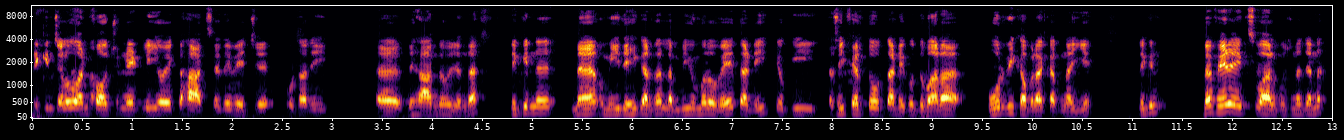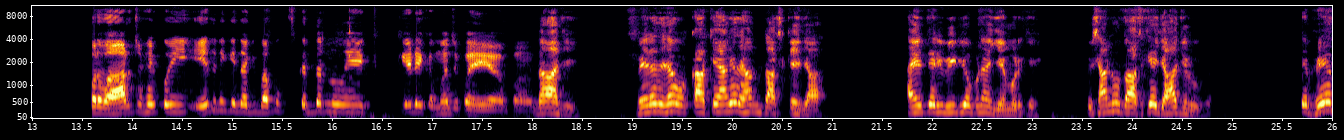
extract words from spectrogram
ਲੇਕਿਨ ਚਲੋ ਅਨਫੋਰਚੂਨੇਟਲੀ ਉਹ ਇੱਕ ਹਾਦਸੇ ਦੇ ਵਿੱਚ ਉਹਨਾਂ ਦੀ ਅਹ, ਦੇਹਾਂਤ ਹੋ ਜਾਂਦਾ। ਲੇਕਿਨ ਮੈਂ ਉਮੀਦ ਇਹੀ ਕਰਦਾ ਲੰਬੀ ਉਮਰ ਹੋਵੇ ਤੁਹਾਡੀ ਕਿਉਂਕਿ ਅਸੀਂ ਫਿਰ ਤੋਂ ਤੁਹਾਡੇ ਕੋਲ ਦੁਬਾਰਾ ਹੋਰ ਵੀ ਖਬਰਾਂ ਕਰਨ ਆਈਏ। ਲੇਕਿਨ ਮੈਂ ਫਿਰ ਇੱਕ ਸਵਾਲ ਪੁੱਛਣਾ ਚਾਹੁੰਦਾ ਪਰਿਵਾਰ 'ਚ ਫਿਰ ਕੋਈ ਇਹ ਤਾਂ ਨਹੀਂ ਕਹਿੰਦਾ ਕਿ ਬਾਪੂ ਕਿੱਧਰ ਨੂੰ ਇਹ ਕਿਹੜੇ ਕੰਮਾਂ 'ਚ ਪਏ ਆ ਆਪਾਂ? ਨਾ ਜੀ। ਮੇਰੇ ਤੇ ਸਭ ਕਾਕੇ ਆਂਗੇ ਸਾਨੂੰ ਦੱਸ ਕੇ ਜਾ। ਅਸੀਂ ਤੇਰੀ ਵੀਡੀਓ ਬਣਾਈਏ ਮੁੜ ਕੇ। ਵੀ ਸਾਨੂੰ ਦੱਸ ਕੇ ਜਾ ਜ਼ਰੂਰ। ਤੇ ਫਿਰ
